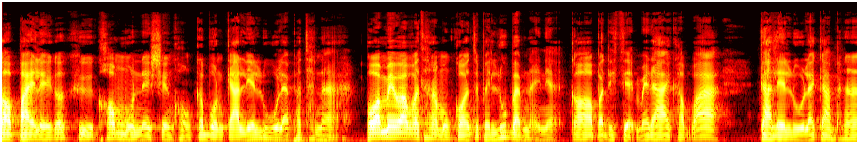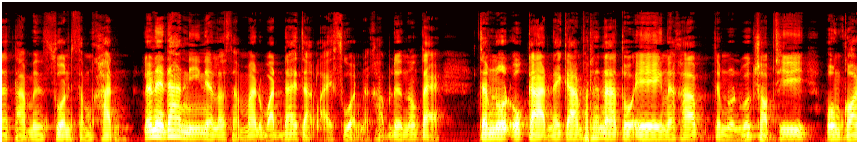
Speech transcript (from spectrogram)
ต่อไปเลยก็คือข้อมูลในเชิงของกระบวนการเรียนรู้และพัฒนา เพราะว่าไม่ว่าวัฒนธรรมองค์กรจะเป็นรูปแบบไหนเนี่ยก็ปฏิเสธไม่ได้ครับว่า การเรียนรู้และการพัฒนาต่างเป็นส่วนสำคัญ และในด้านนี้เนี่ยเราสามารถวัดได้จากหลายส่วนนะครับ เริ่มตั้งแต่จำนวนโอกาสในการพัฒนาตัวเองนะครับจำนวนเวิร์กช็อปที่องค์กร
